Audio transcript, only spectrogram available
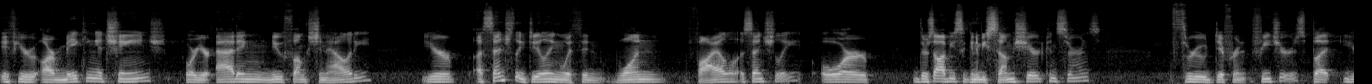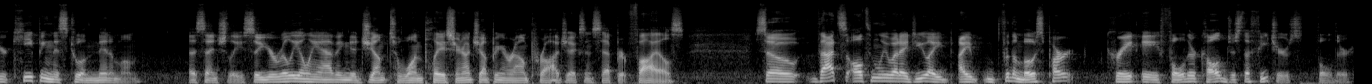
if you are making a change or you're adding new functionality, you're essentially dealing within one file, essentially, or there's obviously going to be some shared concerns through different features, but you're keeping this to a minimum essentially. So you're really only having to jump to one place. You're not jumping around projects and separate files. So that's ultimately what I do. I, I for the most part, create a folder called just a features folder.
